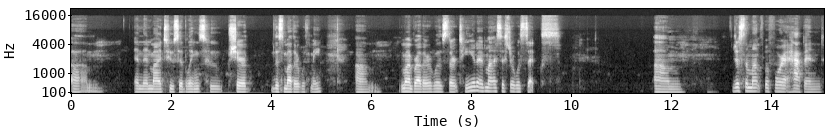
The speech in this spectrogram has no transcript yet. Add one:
Um and then my two siblings who shared this mother with me. Um my brother was 13 and my sister was 6. Um just a month before it happened,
